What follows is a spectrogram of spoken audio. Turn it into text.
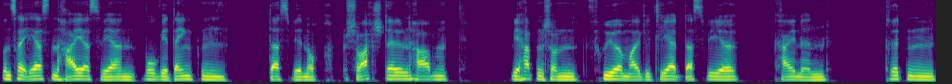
unsere ersten Hires wären, wo wir denken, dass wir noch Schwachstellen haben. Wir hatten schon früher mal geklärt, dass wir keinen dritten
